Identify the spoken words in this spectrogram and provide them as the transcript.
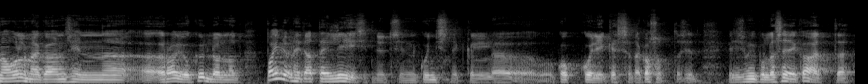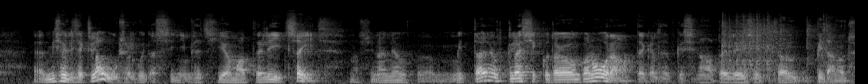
no olmega on siin äh, raju küll olnud, palju neid ateljeesid nüüd siin kunstnikel äh, kokku oli, kes seda kasutasid? Ja siis võib-olla see ka, et mis oli see klausel, kuidas inimesed siia oma ateljeed said, noh, siin on ju mitte ainult klassikud, aga on ka nooremad tegelased, kes siin ateljeesid on pidanud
